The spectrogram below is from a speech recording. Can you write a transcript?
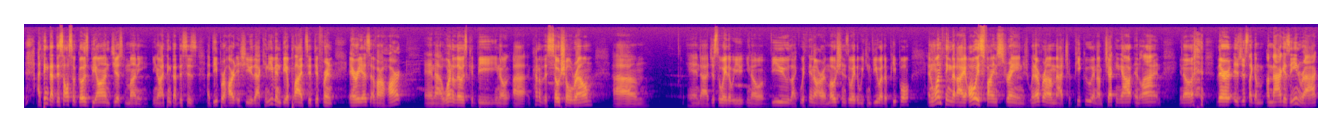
I think that this also goes beyond just money. You know, I think that this is a deeper heart issue that can even be applied to different areas of our heart. And uh, one of those could be, you know, uh, kind of the social realm, um, and uh, just the way that we, you know, view, like within our emotions, the way that we can view other people. And one thing that I always find strange whenever I'm at Chipiku and I'm checking out in line, you know, there is just like a, a magazine rack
